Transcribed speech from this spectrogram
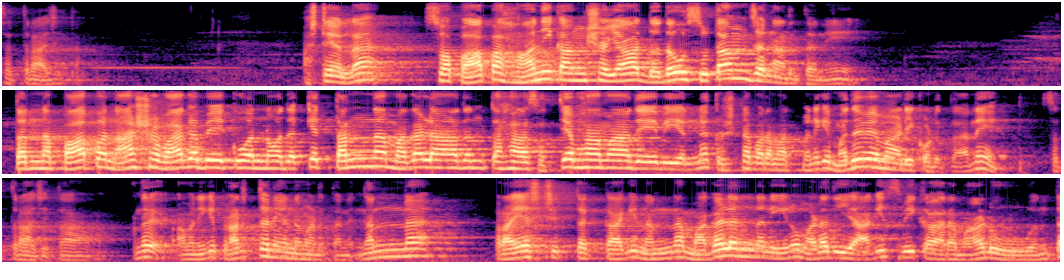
ಸತ್ರಾಜಿತ. ಅಷ್ಟೇ ಅಲ್ಲ, ಸ್ವಪಾಪ ಹಾನಿಕಾಂಕ್ಷೆಯ ದದೌ ಸುತಾಂ ಜನಾರ್ದನೆ. ತನ್ನ ಪಾಪ ನಾಶವಾಗಬೇಕು ಅನ್ನೋದಕ್ಕೆ ತನ್ನ ಮಗಳಾದಂತಹ ಸತ್ಯಭಾಮಾದೇವಿಯನ್ನ ಕೃಷ್ಣ ಪರಮಾತ್ಮನಿಗೆ ಮದುವೆ ಮಾಡಿಕೊಡ್ತಾನೆ ಸತ್ರಾಜಿತ. ಅಂದರೆ ಅವನಿಗೆ ಪ್ರಾರ್ಥನೆಯನ್ನು ಮಾಡ್ತಾನೆ, ನನ್ನ ಪ್ರಾಯಶ್ಚಿತ್ತಕ್ಕಾಗಿ ನನ್ನ ಮಗಳನ್ನು ನೀನು ಮಡದಿಯಾಗಿ ಸ್ವೀಕಾರ ಮಾಡು ಅಂತ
